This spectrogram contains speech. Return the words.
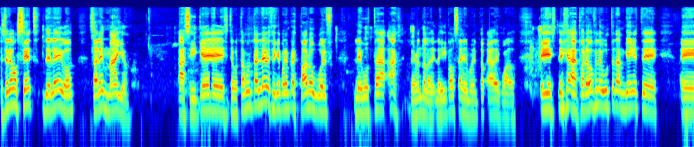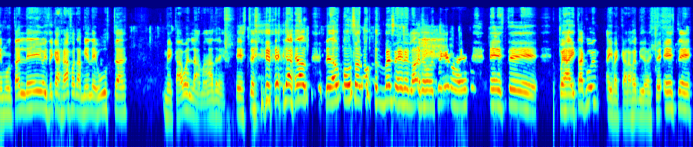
ese nuevo set de Lego sale en mayo. Así que si te gusta montar Lego, sé que por ejemplo Sparrow Wolf le gusta, ah, tremendo, le, le di pausa en el momento adecuado. Este, a Sparrow Wolf le gusta también este, eh, montar Lego, y sé que a Rafa también le gusta. Me cago en la madre. Este, ya le he dado, le he dado pausa dos veces en el, en el momento que no es. Este, pues ahí está cool. Ahí va el carajo el video este. Este,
